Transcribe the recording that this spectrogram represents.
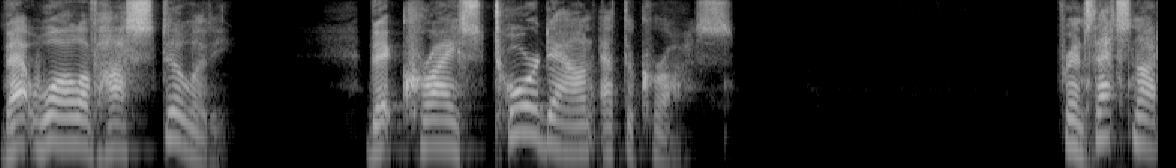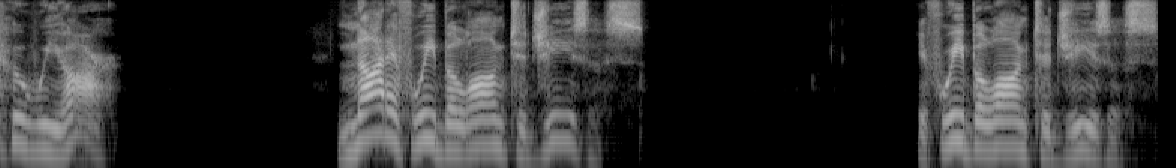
that wall of hostility that Christ tore down at the cross. Friends, that's not who we are. Not if we belong to Jesus. If we belong to Jesus,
